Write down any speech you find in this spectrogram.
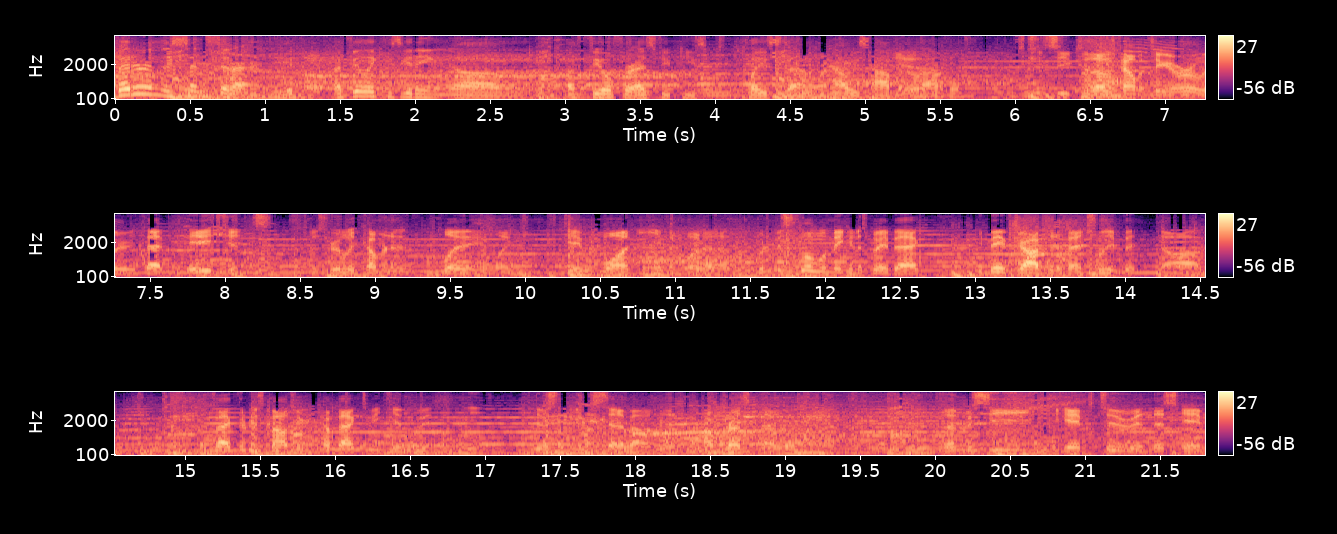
better in the sense that I, I feel like he's getting um, a feel for SVP's playstyle and how he's hopping Yeah. around him. You see, because I was commenting earlier, that patience was really coming into play. Like game one, even when uh, when he was slowly making his way back, may have dropped it eventually, but uh, the fact that was mounting to come back to begin with, there's something to be said about how impressive that was. Then we see games two in this game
